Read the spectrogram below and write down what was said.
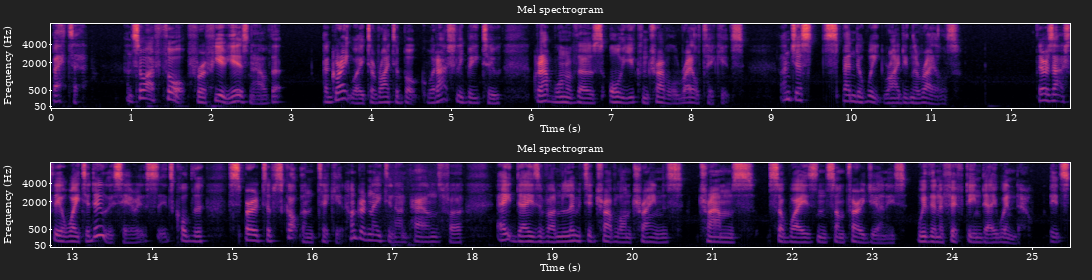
better. And so I've thought for a few years now that a great way to write a book would actually be to grab one of those all you can travel rail tickets and just spend a week riding the rails. There is actually a way to do this here. It's it's called the Spirit of Scotland ticket, £189 for eight days of unlimited travel on trains, trams, subways, and some ferry journeys within a 15 day window. It's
